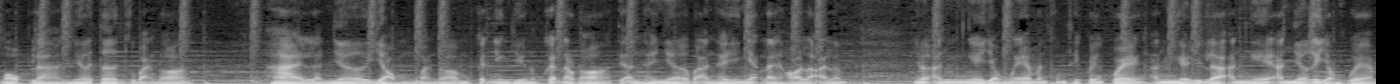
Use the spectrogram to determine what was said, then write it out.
một là nhớ tên của bạn đó hai là nhớ giọng bạn đó một cách nhận diện một cách nào đó. Thì anh hay nhớ và anh hay nhắc lại hỏi lại lắm nhưng mà anh nghe giọng của em anh cũng thấy quen quen. Anh nghĩ là anh nghe anh nhớ cái giọng của em.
